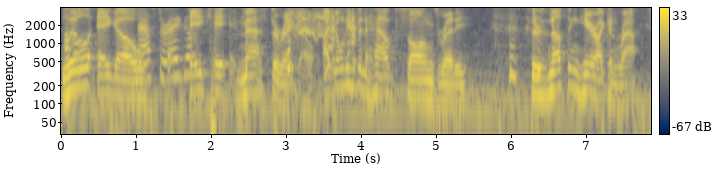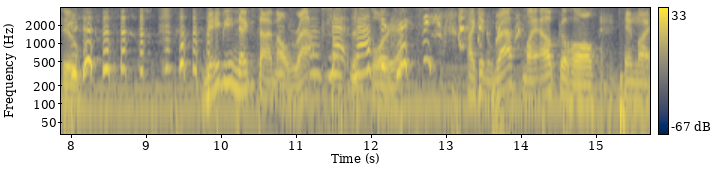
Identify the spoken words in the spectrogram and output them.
Little Ego. Master Ego? AKA Master Ego. I don't even have songs ready. There's nothing here I can rap to. Maybe next time I'll rap Ma- something for you. Crazy? I can wrap my alcohol and my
